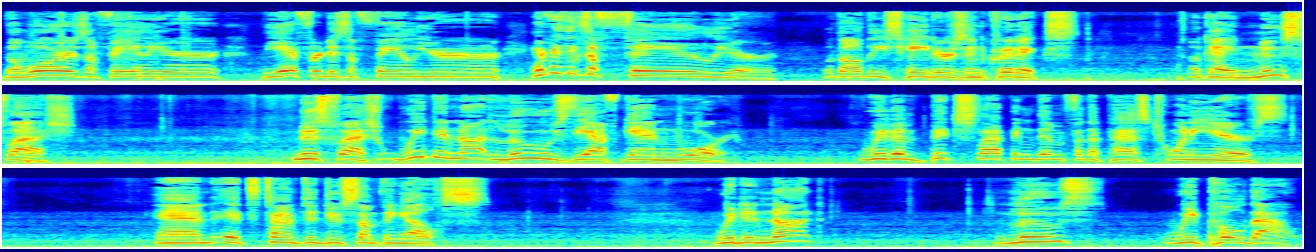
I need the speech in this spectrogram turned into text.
The war is a failure. The effort is a failure. Everything's a failure with all these haters and critics. Okay, newsflash. Newsflash. We did not lose the Afghan war. We've been bitch slapping them for the past 20 years. And it's time to do something else. We did not lose, we pulled out.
